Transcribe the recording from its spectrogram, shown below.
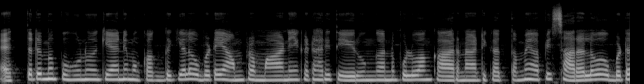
ඇත්තටම පුහුණුව කියන්නේ මොකක්ද කියලා ඔබට යම් ප්‍රමාණයකට හරි තේරුම් ගන්න පුළුවන් කාරණා ටිකක් තමයි අපි සරලව ඔබට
